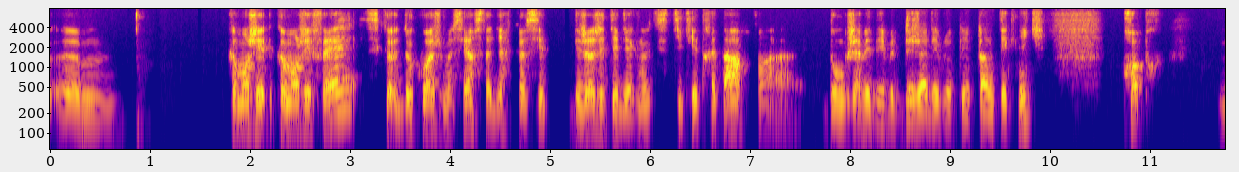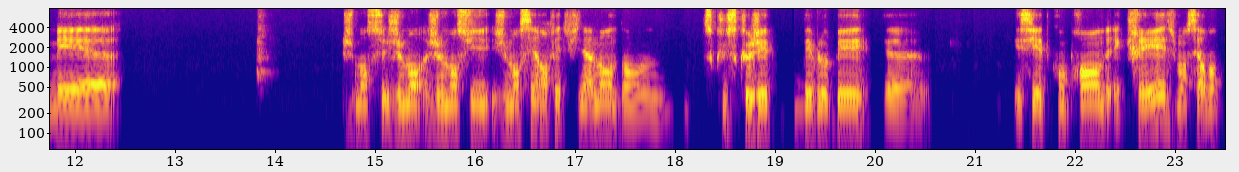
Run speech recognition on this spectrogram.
euh, comment j'ai fait, de quoi je me sers, c'est-à-dire que déjà j'étais diagnostiqué très tard, donc j'avais déjà développé plein de techniques propres, mais euh, je m'en suis je m'en sers en fait finalement dans ce que ce que j'ai développé essayer de comprendre et créer. Je m'en sers dans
